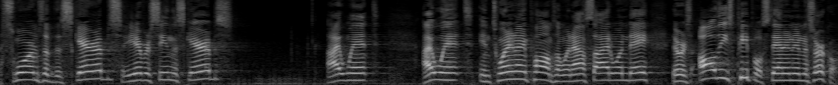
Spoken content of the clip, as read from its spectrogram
swarms of the scarabs. Have you ever seen the scarabs? I went I went in 29 Palms. I went outside one day. There was all these people standing in a circle.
